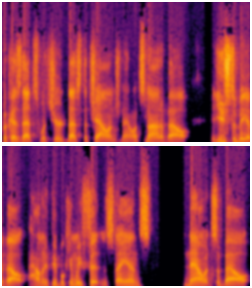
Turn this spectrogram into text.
because that's what you're that's the challenge now. It's not about it used to be about how many people can we fit in the stands. Now it's about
